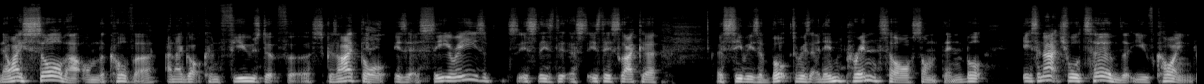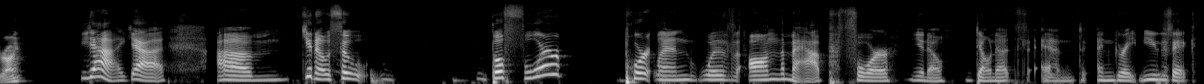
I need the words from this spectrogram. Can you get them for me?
Now, I saw that on the cover and I got confused at first because I thought, is it a series? Is, is, this, is this like a, a series of books or is it an imprint or something? But it's an actual term that you've coined, right? Yeah, yeah. Um, you know, so before Portland was on the map for, you know, donuts and and great music.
